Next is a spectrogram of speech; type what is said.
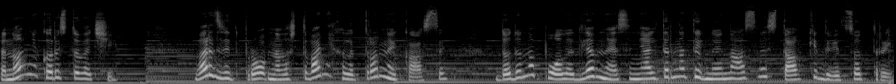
Шановні користувачі, в ArtZwit в налаштуваннях електронної каси додано поле для внесення альтернативної назви ставки 903.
